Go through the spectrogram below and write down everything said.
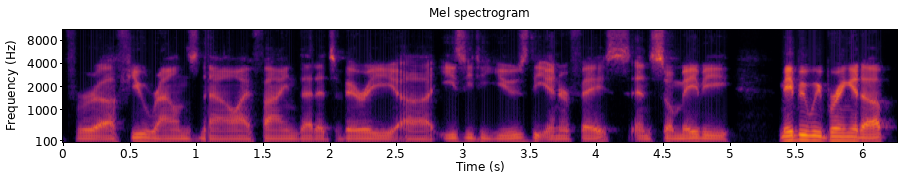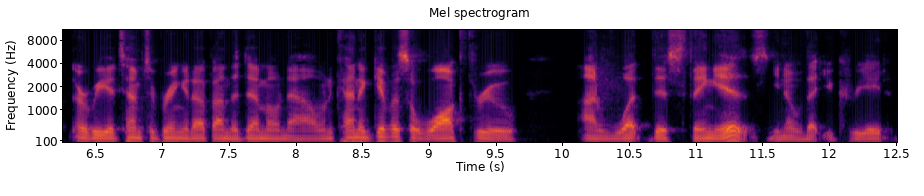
for a few rounds now, I find that it's very uh, easy to use the interface. And so maybe maybe we bring it up or we attempt to bring it up on the demo now and kind of give us a walkthrough on what this thing is, you know, that you created.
